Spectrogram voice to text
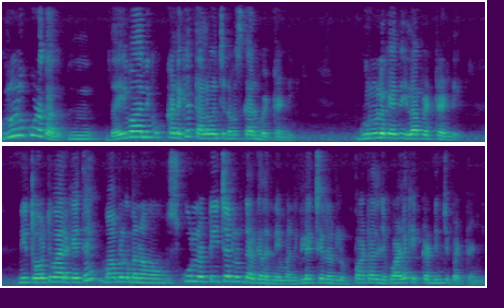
గురువులకు కూడా కాదు దైవానికి ఒక్కడికే తల వంచి నమస్కారం పెట్టండి. గురువులకైతే ఇలా పెట్టండి. నీ తోటి వారికైతే మామూలుగా మనం స్కూల్లో టీచర్లు ఉంటారు కదండి మనకి లెక్చరర్లు పాఠాలు చెప్పే వాళ్ళకి ఇక్కడి నుంచి పెట్టండి.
